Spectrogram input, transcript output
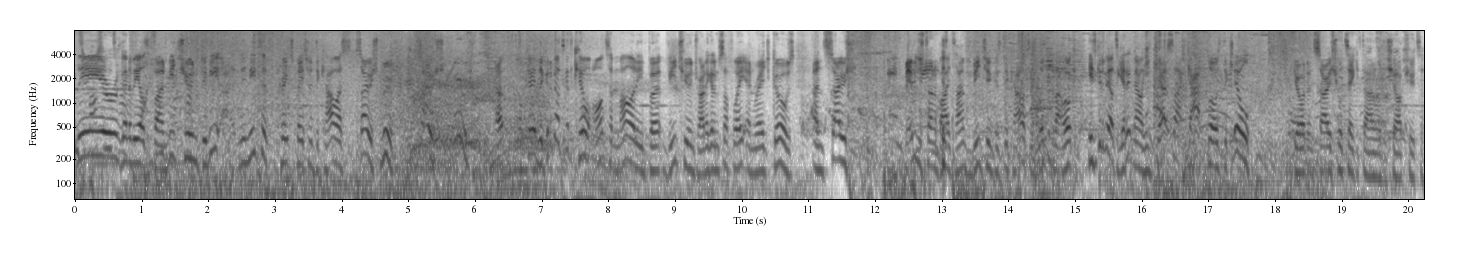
They're to be able to find V-Tune. Do they, uh, they need to create space for Decalis. Cyrus, move. Cyrus, move. Uh, okay, they're to be able to get the kill onto Malady, but V-Tune trying to get himself away, and Rage goes. And Cyrus maybe just trying to buy time for V-Tune because Decalis is looking for that hook. He's to be able to get it now. He gets that gap closed. The kill. Jordan Cyrus will take it down with the sharpshooter.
